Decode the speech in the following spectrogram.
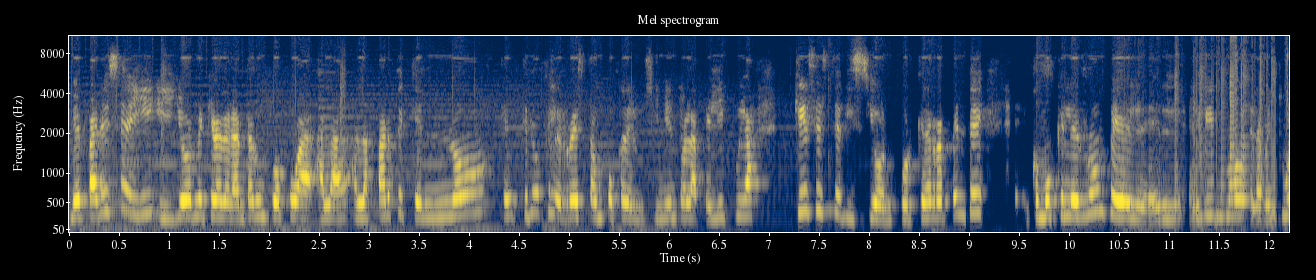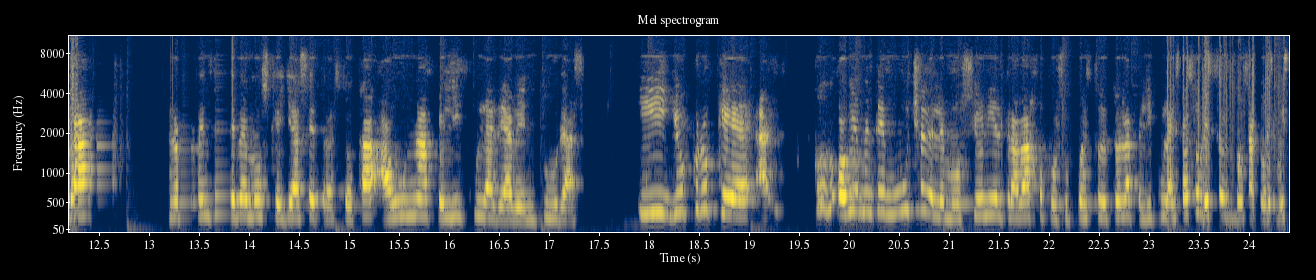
Me parece ahí, y yo me quiero adelantar un poco a, la, parte que no, creo que le resta un poco de lucimiento a la película, que es esta edición, porque de repente como que le rompe el ritmo de la aventura repente vemos que ya se trastoca a una película de aventuras. Y yo creo que obviamente mucha de la emoción y el trabajo, por supuesto, de toda la película está sobre estos dos actores.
